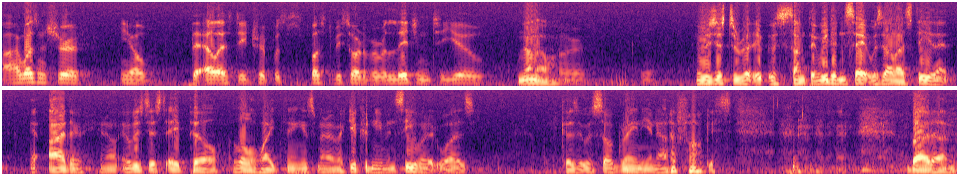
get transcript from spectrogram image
I wasn't sure if, you know, the LSD trip was supposed to be sort of a religion to you, No, no. or, yeah. It was just a, re- it was something. We didn't say it was LSD that either. You know, it was just a pill, a little white thing. As a matter of fact, you couldn't even see what it was. because it was so grainy and out of focus. but um,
